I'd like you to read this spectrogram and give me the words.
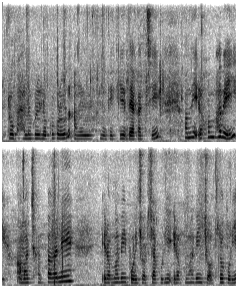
একটু ভালো করে লক্ষ্য করুন, আমি দেখিয়ে দেখাচ্ছি। আমি এরকমভাবেই আমার ছাদ বাগানে এরকমভাবেই পরিচর্যা করি, এরকমভাবেই যত্ন করি।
